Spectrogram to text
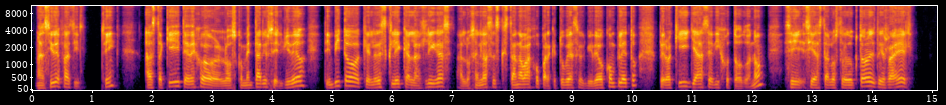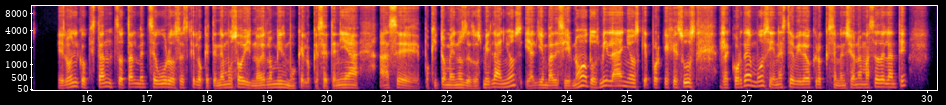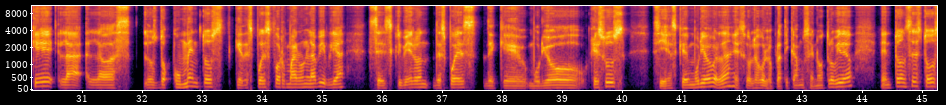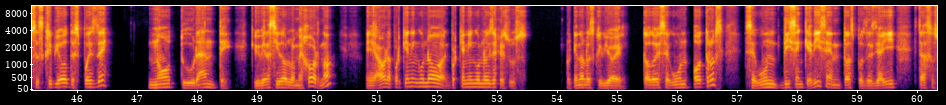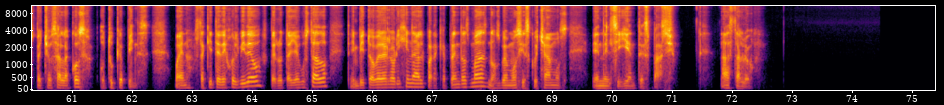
Así de fácil, ¿sí? Hasta aquí te dejo los comentarios y el video. Te invito a que le des clic a las ligas, a los enlaces que están abajo para que tú veas el video completo, pero aquí ya se dijo todo, ¿no? Si, si hasta los traductores de Israel, el único que están totalmente seguros es que lo que tenemos hoy no es lo mismo que lo que se tenía hace poquito menos de dos mil años y alguien va a decir, no, dos mil años, que porque Jesús, recordemos, y en este video creo que se menciona más adelante, que los documentos que después formaron la Biblia se escribieron después de que murió Jesús, si es que murió, ¿verdad? Eso luego lo platicamos en otro video. Entonces todo se escribió después de, no durante, que hubiera sido lo mejor, ¿no? Eh, ahora, ¿por qué ninguno, por qué ninguno es de Jesús? ¿Por qué no lo escribió él? Todo es según otros, según dicen que dicen, entonces pues desde ahí está sospechosa la cosa. ¿O tú qué opinas? Bueno, hasta aquí te dejo el video, espero te haya gustado, te invito a ver el original para que aprendas más, nos vemos y escuchamos en el siguiente espacio. Hasta luego.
